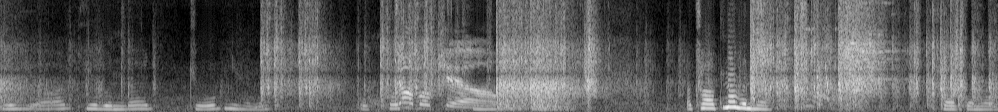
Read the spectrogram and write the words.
अरे यार ये बंदा जो भी है ना बहुत अच्छा अपना बंदा स्टार्ट करना है।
